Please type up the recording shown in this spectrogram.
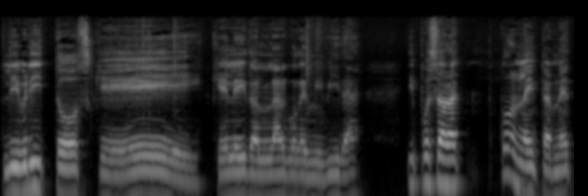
libritos que he, leído a lo largo de mi vida. Y pues ahora con la internet,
